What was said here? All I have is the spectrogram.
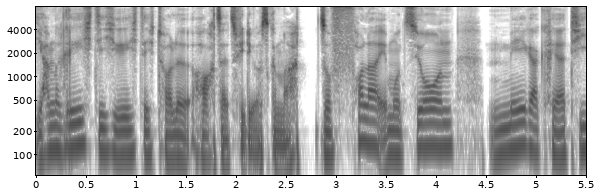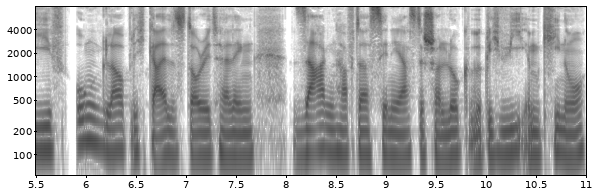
Die haben richtig, richtig tolle Hochzeitsvideos gemacht. So voller Emotionen, mega kreativ, unglaublich geiles Storytelling, sagenhafter cineastischer Look, wirklich wie im Kino.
